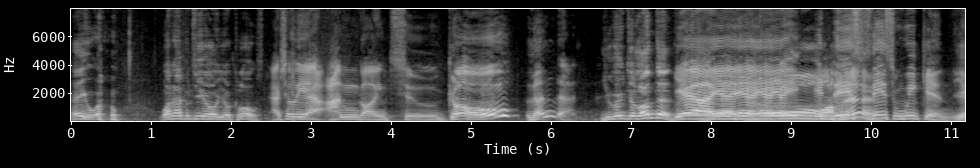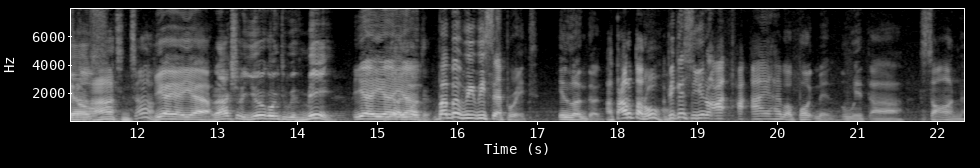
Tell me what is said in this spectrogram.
Hey, what happened to your, your clothes? Actually, uh, I'm going to go London. You're going to London? Yeah, yeah, yeah, yeah, yeah. Oh, In oh, this, this weekend. You know. Ah, 진짜? Yeah, yeah, yeah. Actually, you're going to with me. Yeah, yeah, Yeah, yeah. But but we, we separate in London. 아 따로 따로. Because you know I I, I have appointment with uh Son.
